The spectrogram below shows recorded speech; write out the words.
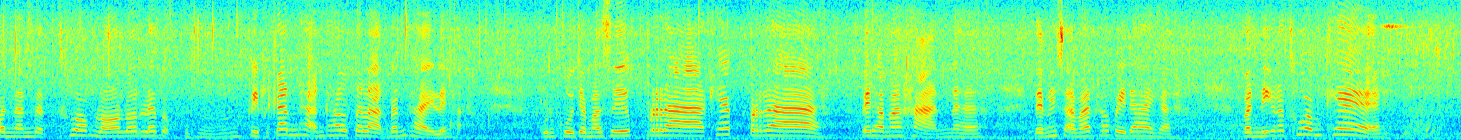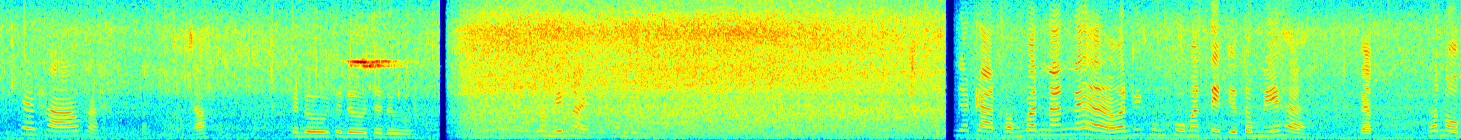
วันนั้นแบบท่วมล้อรถแล้วแบบปิดกั้นทางเข้าตลาดบ้านไผ่เลยค่ะ คุณครูจะมาซื้อปลาแค่ปลาไปทำอาหารนะคะแต่ไม่สามารถเข้าไปได้ค่ะ วันนี้ก็ท่วมแค่ แค่เท้าค่ะนะจะดูจะดูจะดูก็มิดหน่อยค่ะท่านดูบรรยากาศของวันนั้นนะคะวันที่คุณครูมาติดอยู่ตรงนี้ค่ะ แบบถนน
